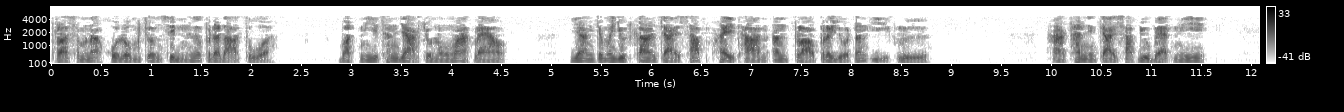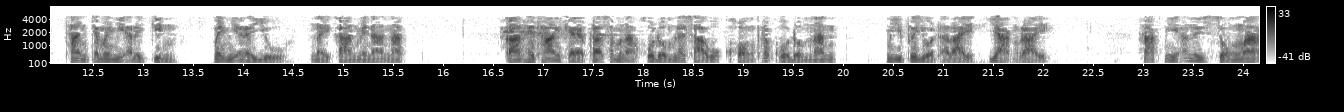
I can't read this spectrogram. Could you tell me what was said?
พระสมณโคดมจนสิ้นเนื้อประดาตัว บัดนี้ท่านอยากจนลงมากแล้ว ยังจะไม่หยุดการจ่ายทรัพย์ให้ทานอันเปล่าประโยชน์นั้นอีกหรือ หากท่านยังจ่ายทรัพย์อยู่แบบนี้ ท่านจะไม่มีอะไรกิน ไม่มีอะไรอยู่ในการไม่นานนัก การให้ทานแก่พระสมณะโคดมและสาวกของพระโคดมนั้น มีประโยชน์อะไรอย่างไร หากมีอนิสงส์มาก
